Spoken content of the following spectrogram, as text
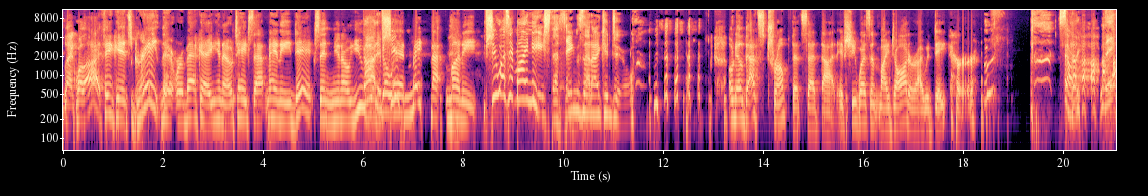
Like, well, I think it's great that Rebecca, you know, takes that many dicks and, you know, you God, if go she- ahead and make that money. If she wasn't my niece, the things that I could do. Oh, no, that's Trump that said that. If she wasn't my daughter, I would date her. Sorry. I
